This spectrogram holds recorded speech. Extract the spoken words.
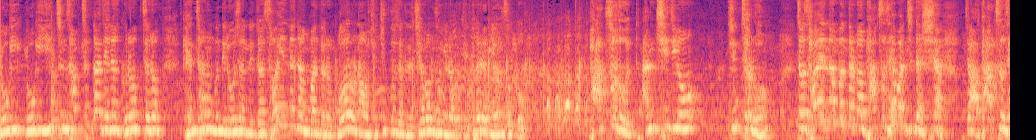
여기 여기 2층 3층까지는 그럭저럭 괜찮은 분들이 오셨는데 저 서 있는 양반들은 뭐하러 나오시 축구석에서 재방송이라고 하지. 테레비 연속도. 박수도 안 치지요? 진짜로. 저 서 있는 분들만 박수 세 번 친다. 시작. 자 박수 세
